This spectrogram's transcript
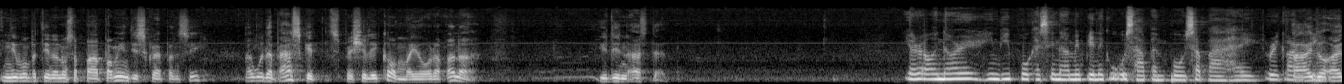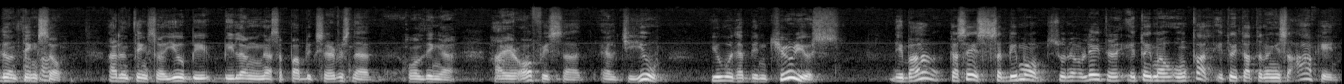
Hindi mo ba tinanong sa papa mo yung discrepancy? I would have asked it, especially ikaw, mayora ka na. You didn't ask that. Your Honor, hindi po kasi namin pinag-uusapan po sa bahay regarding... I don't, I don't think so. I don't think so. You be, bilang nasa public service na holding a higher office at LGU, you would have been curious. Di ba? Kasi sabi mo, sooner or later, ito'y mauungkat, ito'y tatanungin sa akin.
